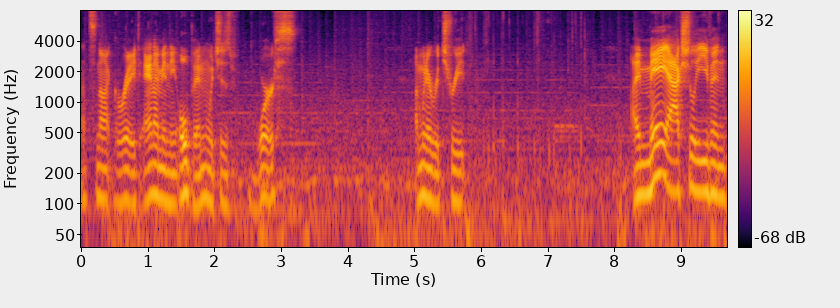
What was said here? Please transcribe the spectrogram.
That's not great. And I'm in the open, which is worse. I'm gonna retreat. I may actually even...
